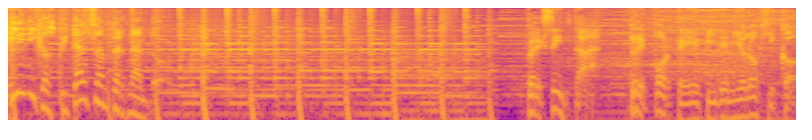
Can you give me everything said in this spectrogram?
Clínica Hospital San Fernando. Presenta Reporte Epidemiológico.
